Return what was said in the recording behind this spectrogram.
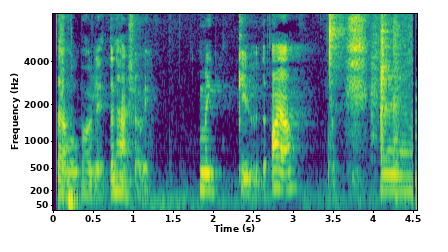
det här var obehagligt. Den här kör vi. Men gud. Ah, ja. Eh.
